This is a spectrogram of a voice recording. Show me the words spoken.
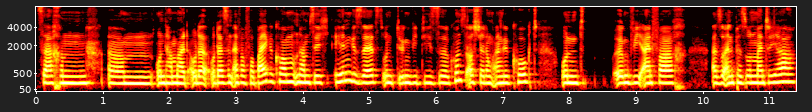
Sachen ähm, und haben halt oder oder sind einfach vorbeigekommen und haben sich hingesetzt und irgendwie diese Kunstausstellung angeguckt und irgendwie einfach also eine Person meinte, ja,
